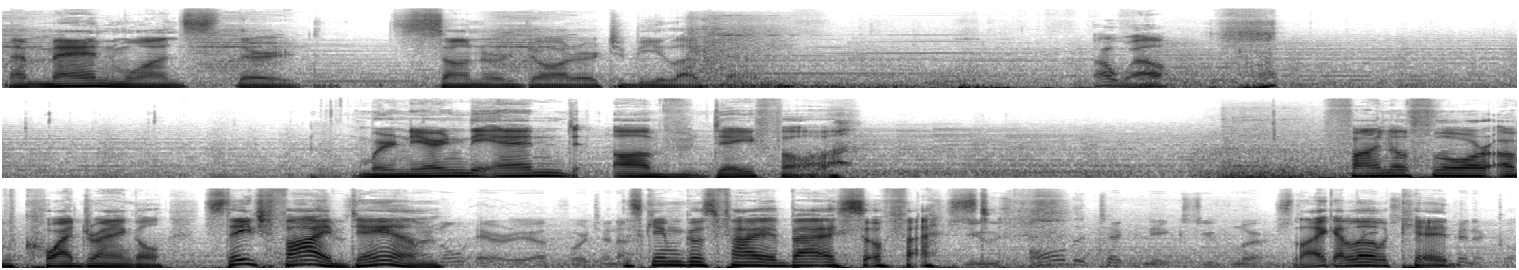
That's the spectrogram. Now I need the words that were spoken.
That man wants their son or daughter to be like them. Oh well. We're nearing the end of day four. Final floor of quadrangle. Stage five, damn. Final area for tonight. This game goes by so fast. Use all the techniques you've learned. It's like a little kid. Pinnacle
